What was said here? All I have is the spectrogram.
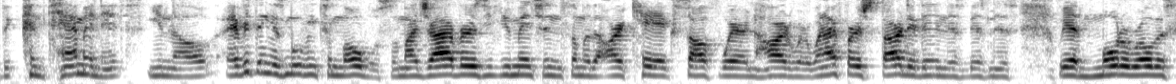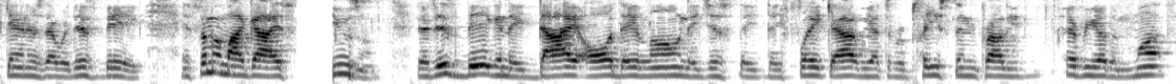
the contaminants, you know, everything is moving to mobile. So my drivers, you mentioned some of the archaic software and hardware. When I first started in this business, we had Motorola scanners that were this big, and some of my guys use them. They're this big and they die all day long. They just they, they flake out. We have to replace them probably every other month.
